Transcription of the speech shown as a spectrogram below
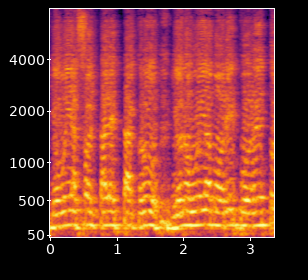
yo voy a soltar esta cruz, yo no voy a morir por esto,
